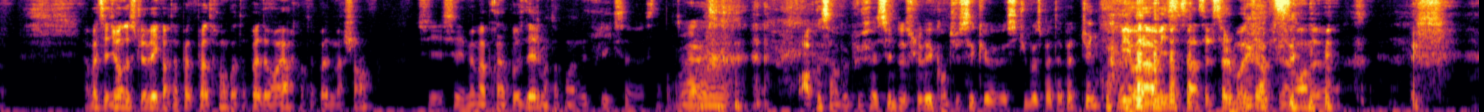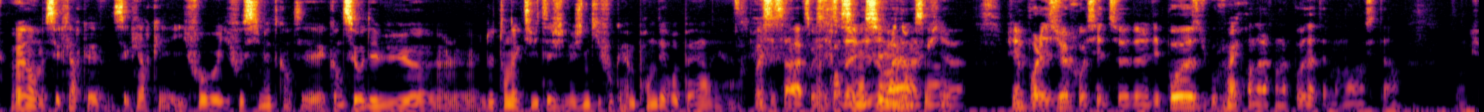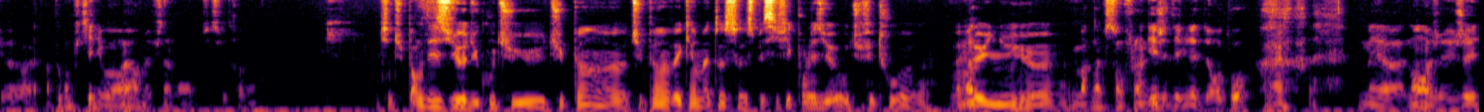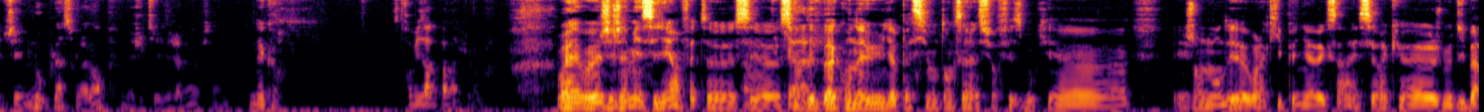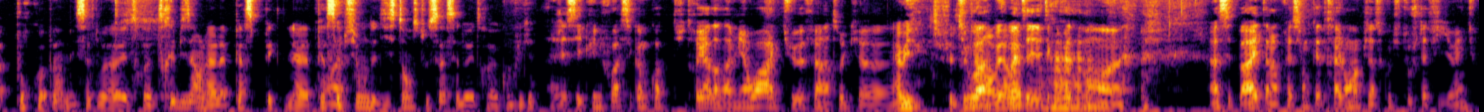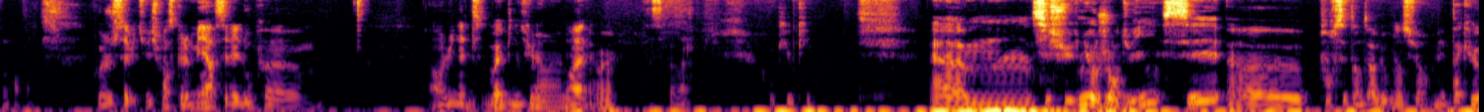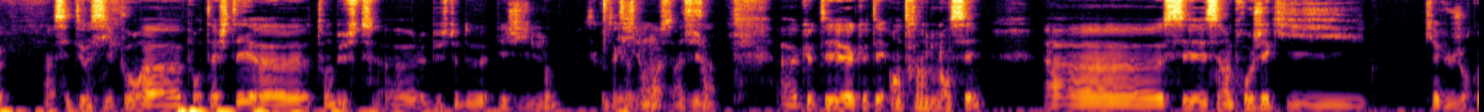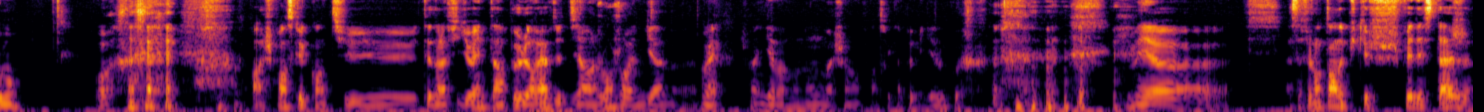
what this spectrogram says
en fait, c'est dur de se lever quand t'as pas de patron, quand t'as pas d'horaire, quand t'as pas de machin. C'est même après la pause déj, maintenant qu'on a Netflix, c'est n'importe Ouais, ouais, quoi. ouais. Bon, après, c'est un peu plus facile de se lever quand tu sais que si tu bosses pas, t'as pas de thune, quoi. Oui, voilà, oui, c'est ça, c'est le seul moteur finalement de. Ouais, non, mais c'est clair que c'est clair qu'il faut il faut s'y mettre quand t'es quand c'est au début euh, le- de ton activité. J'imagine qu'il faut quand même prendre des repères. et, euh, Ouais, c'est ça, faut pas de forcément si évident que ça. puis, euh, puis même pour les yeux, faut essayer de se donner des pauses, du coup, faut Ouais. reprendre à la fin de la pause à tel moment, etc. Donc, euh, ouais, un peu compliqué niveau horaire, mais finalement, ça se fait très bien. quoi. Tiens, tu parles des yeux, du coup, tu, tu peins tu peins avec un matos spécifique pour les yeux ou tu fais tout euh, à l'œil nu euh, Maintenant qu'ils sont flingués, j'ai des lunettes de repos, Ouais, mais euh, non, j'ai- une loupe là sur la lampe, mais j'utilise jamais au final. d'accord. C'est trop bizarre de peindre avec une loupe. Ouais, ouais, j'ai jamais essayé en fait. euh, c'est un euh, un débat euh, qu'on a eu il y a pas si longtemps que ça là sur Facebook et euh, les gens demandaient euh, voilà qui peignait avec ça et c'est vrai que euh, je me dis bah pourquoi pas mais ça doit être très bizarre la, la, la perception des distances tout ça ça doit être euh, compliqué. Ah, J'ai essayé qu'une fois, c'est comme quand tu te regardes dans un miroir et que tu veux faire un truc. euh, Ah oui, tu fais le tu truc vois, à l'envers. ouais, ouais. t'es complètement. Ah, c'est pareil, t'as l'impression que t'es très loin, puis d'un coup tu touches ta figurine, tu comprends pas. Faut juste s'habituer. Je pense que le meilleur c'est les loupes euh, en lunettes. Ouais, binoculaire. Ouais. Ouais. ouais. Ça c'est pas mal. Ok, ok. Euh, si je suis venu aujourd'hui, c'est euh, pour cette interview, bien sûr, mais pas que. C'était aussi pour, pour t'acheter ton buste, le buste de Égilon, c'est comme ça que ça se prononce, ouais, Égilon, que tu es, que t'es en train de lancer. Euh, c'est un projet qui, qui a vu le jour comment? Ouais. Ah, je pense que quand tu es dans la figurine, t'as un peu le rêve de te dire un jour j'aurai une gamme. Ouais. J'aurai une gamme à mon nom, machin, enfin un truc un peu mégalo quoi. Mais euh, ça fait longtemps depuis que je fais des stages.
